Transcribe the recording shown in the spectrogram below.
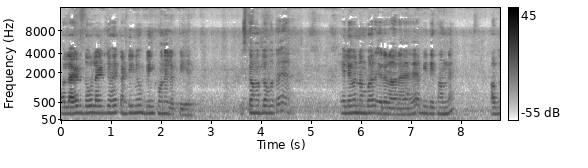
और लाइट दो लाइट जो है कंटिन्यू ब्लिंक होने लगती है। इसका मतलब होता है एलेवन नंबर एरर आ रहा है, अभी देखा हमने। अब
